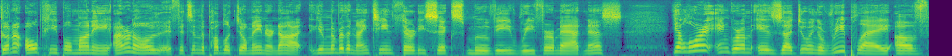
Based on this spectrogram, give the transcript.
going to owe people money. I don't know if it's in the public domain or not. You remember the 1936 movie Reefer Madness? Yeah, Laura Ingraham is uh, doing a replay of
